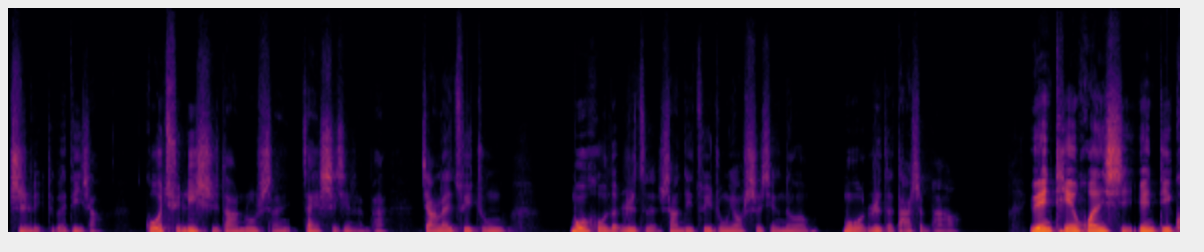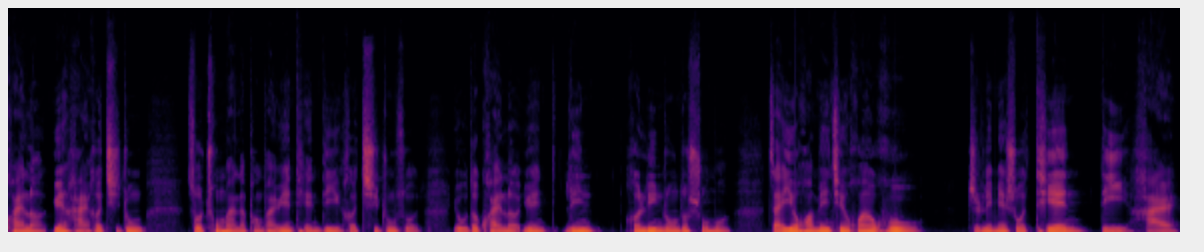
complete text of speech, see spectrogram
治理这个地上。过去历史当中，神在实行审判，将来最终末后的日子，上帝最终要实行那个末日的大审判，哈。愿天欢喜，愿地快乐，愿海和其中所充满的澎湃，愿田地和其中所有的快乐，愿林和林中的树木在耶和华面前欢呼。这里面说天地海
